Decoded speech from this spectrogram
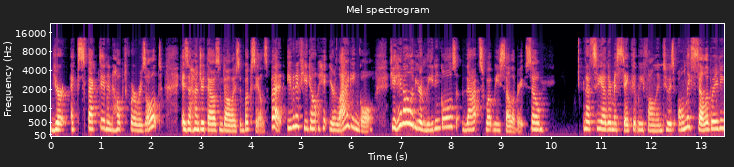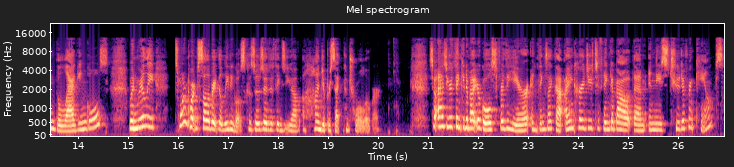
Your expected and hoped for result is $100,000 in book sales. But even if you don't hit your lagging goal, if you hit all of your leading goals, that's what we celebrate. So that's the other mistake that we fall into is only celebrating the lagging goals when really it's more important to celebrate the leading goals because those are the things that you have 100% control over. So, as you're thinking about your goals for the year and things like that, I encourage you to think about them in these two different camps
